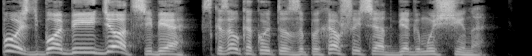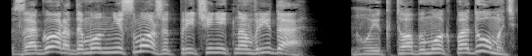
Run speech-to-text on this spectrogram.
Пусть Бобби идет себе», — сказал какой-то запыхавшийся от бега мужчина. «За городом он не сможет причинить нам вреда». «Ну и кто бы мог подумать?»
